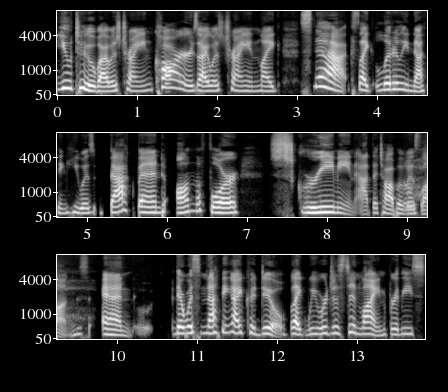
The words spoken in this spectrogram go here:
YouTube. I was trying cars. I was trying like snacks, like literally nothing. He was backbend on the floor, screaming at the top of his lungs. And there was nothing I could do. Like we were just in line for these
